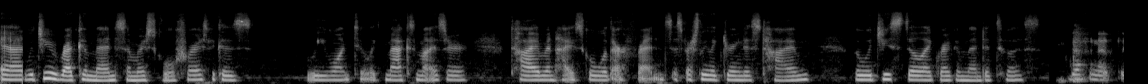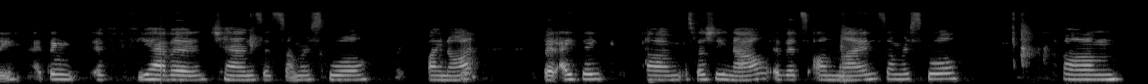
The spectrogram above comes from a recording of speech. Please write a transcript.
And would you recommend summer school for us? Because we want to like maximize our time in high school with our friends especially like during this time but would you still like recommend it to us? Definitely. I think if you have a chance at summer school like why not? But i think um, especially now if it's online summer school um,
